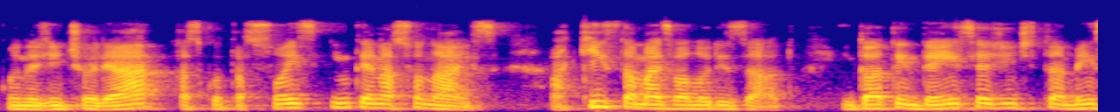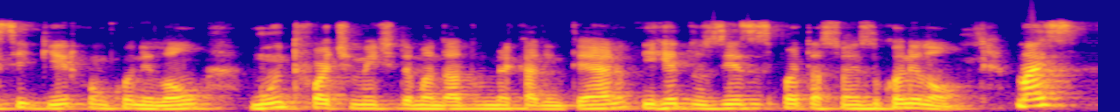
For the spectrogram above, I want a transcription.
Quando a gente olhar as cotações internacionais, aqui está mais valorizado. Então a tendência é a gente também seguir com o Conilon muito fortemente demandado no mercado interno e reduzir as exportações do Conilon. Mas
